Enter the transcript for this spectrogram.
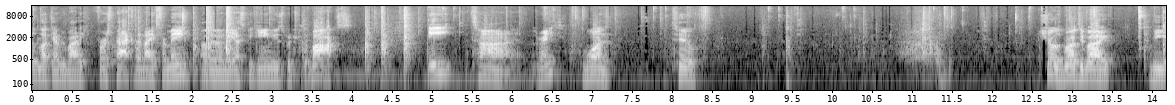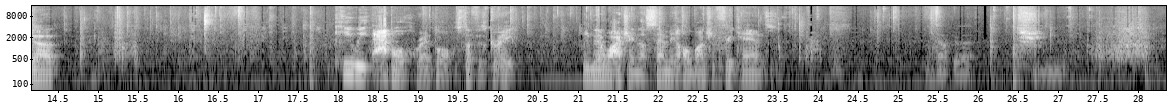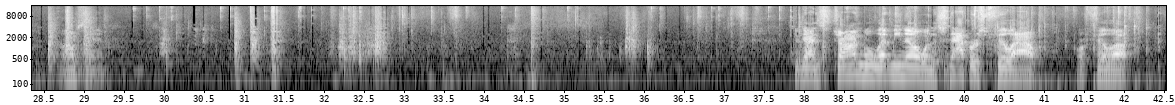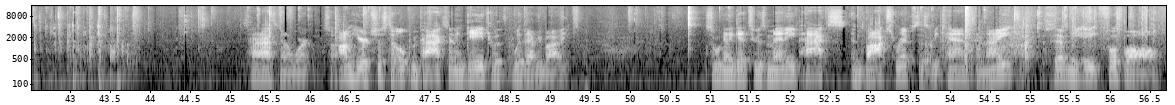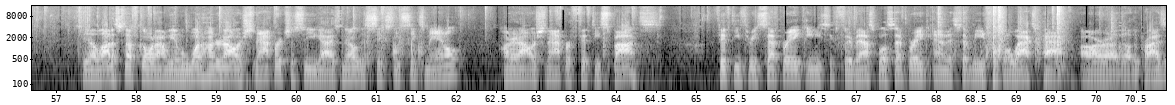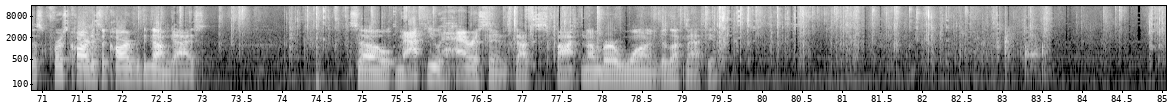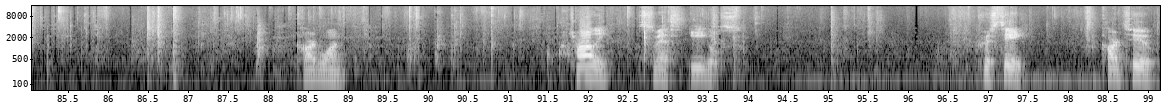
Good luck, everybody. First pack of the night for me, other than the SP Game Use, which was a box. Eight times. Ready? One, two. Show is brought to you by the uh, Kiwi Apple Red Bull. Stuff is great. Maybe they're watching. They'll send me a whole bunch of free cans. Look out for that. I'm saying. So guys, John will let me know when the snappers fill out or fill up. That's how that's gonna work. So I'm here just to open packs and engage with, with everybody. So we're gonna get to as many packs and box rips as we can tonight. 78 football. Yeah, a lot of stuff going on. We have a $100 snapper, just so you guys know. The 66 Mantle. $100 snapper, 50 spots. 53 set break, 86 Fleer basketball set break, and a 78 football wax pack are uh, the other prizes. First card is the card with the gum, guys. So, Matthew Harrison's got spot number one. Good luck, Matthew. Card one. Charlie Smith, Eagles. Chris T. Card two.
